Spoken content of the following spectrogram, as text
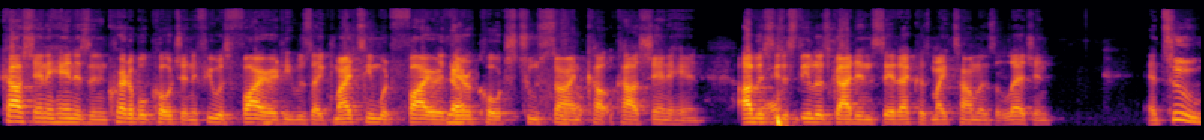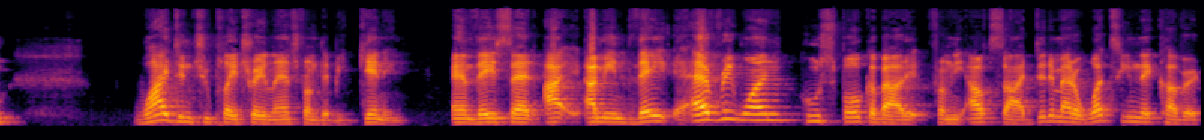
Kyle Shanahan is an incredible coach, and if he was fired, he was like, my team would fire yep. their coach to sign yep. Kyle, Kyle, Shanahan. Obviously, yep. the Steelers guy didn't say that because Mike Tomlin's a legend. And two, why didn't you play Trey Lance from the beginning? And they said i i mean they everyone who spoke about it from the outside didn't matter what team they covered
